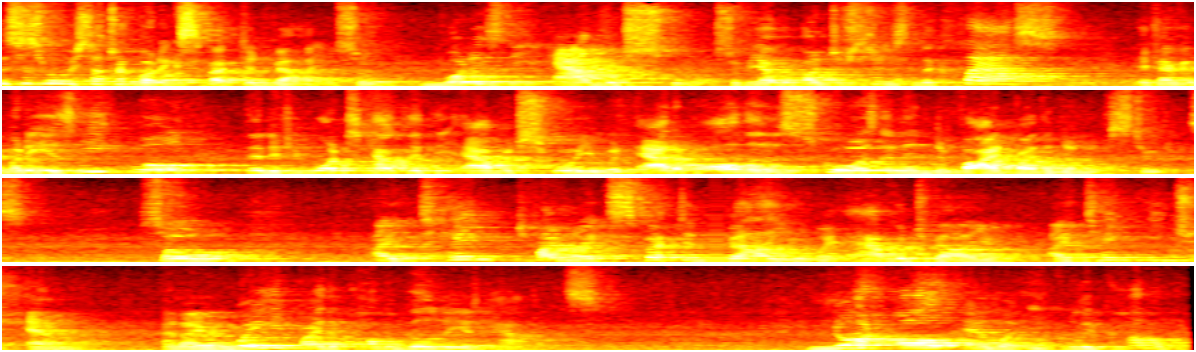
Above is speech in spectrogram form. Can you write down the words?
this is where we start talking about expected value. So what is the average score? So if you have a bunch of students in the class, if everybody is equal, then if you want to calculate the average score, you would add up all the scores and then divide by the number of students. So I take, to find my expected value, my average value, I take each m and I weigh it by the probability it happens. Not all m are equally probable.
